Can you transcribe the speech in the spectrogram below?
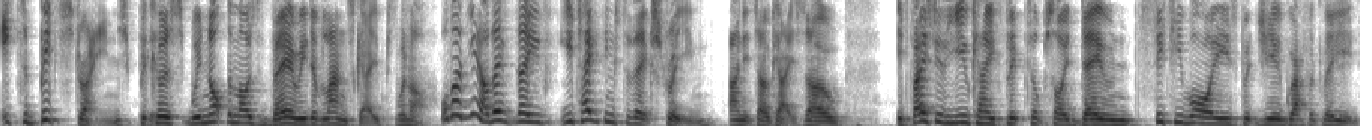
it's a bit strange because we're not the most varied of landscapes. We're not. Although you know they've they've you take things to the extreme and it's okay. So it's basically the UK flipped upside down city wise, but geographically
